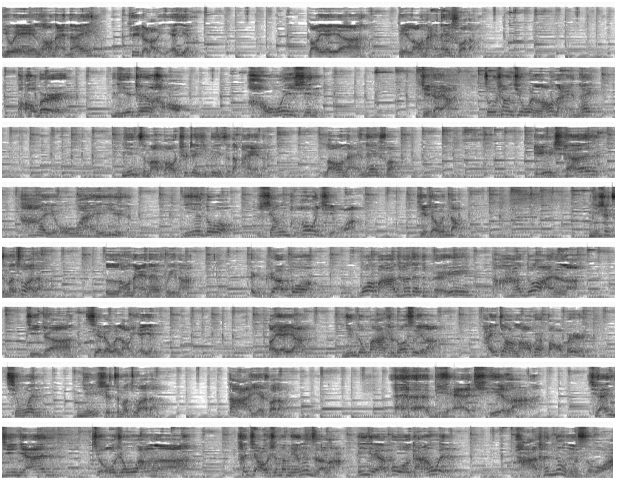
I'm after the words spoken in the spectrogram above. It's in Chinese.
一位老奶奶推着老爷爷，老爷爷对老奶奶说道：“宝贝儿，你真好，好温馨。”记者呀，走上去问老奶奶：“您怎么保持这一辈子的爱呢？”老奶奶说：“以前他有外遇。”一度想抛弃我，记者问道：“你是怎么做的？”老奶奶回答：“这不，我把他的腿打断了。”记者接着问老爷爷：“老爷爷，您都八十多岁了，还叫老伴宝贝儿，请问您是怎么做的？”大爷说道。哎，别提了，前几年就是忘了他叫什么名字了，也不敢问，怕他弄死我。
